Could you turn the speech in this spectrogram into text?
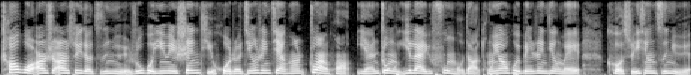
超过二十二岁的子女，如果因为身体或者精神健康状况严重依赖于父母的，同样会被认定为可随行子女。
